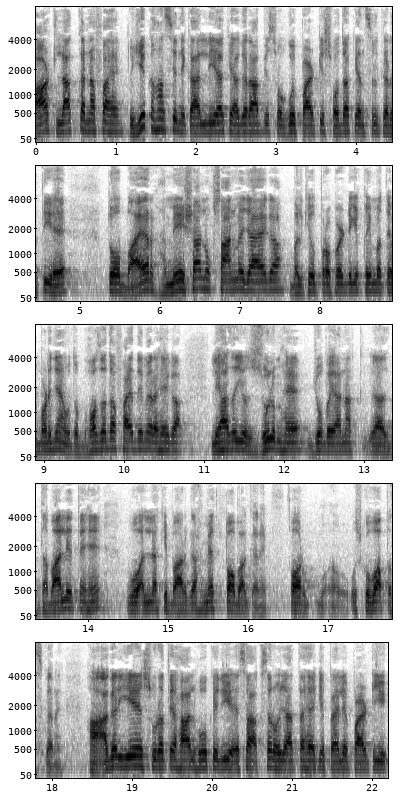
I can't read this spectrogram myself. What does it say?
आठ लाख का नफा है। तो ये कहाँ से निकाल लिया कि अगर आप इस कोई पार्टी सौदा कैंसिल करती है तो बायर हमेशा नुकसान में जाएगा, बल्कि वो प्रॉपर्टी की कीमतें बढ़ जाएँ, वो तो बहुत ज़्यादा फ़ायदे में रहेगा। लिहाजा ये जुल्म है, जो बयाना दबा लेते हैं, वो अल्लाह की बारगाह में तोबा करें और उसको वापस करें। हाँ अगर ये सूरत हाल हो कि जी ऐसा अक्सर हो जाता है कि पहले पार्टी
